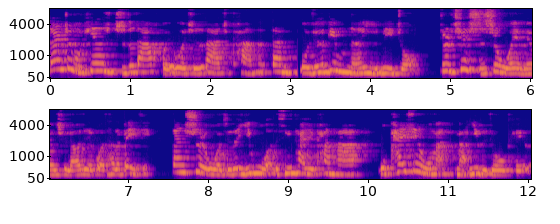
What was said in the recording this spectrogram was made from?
当然，这部片子是值得大家回味，值得大家去看的。但我觉得并不能以那种，就是确实是我也没有去了解过它的背景。但是我觉得以我的心态去看它。我开心了，我满满意的就 OK 了。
